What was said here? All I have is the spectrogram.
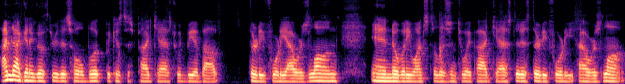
I'm not going to go through this whole book because this podcast would be about 30, 40 hours long, and nobody wants to listen to a podcast that is 30, 40 hours long.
